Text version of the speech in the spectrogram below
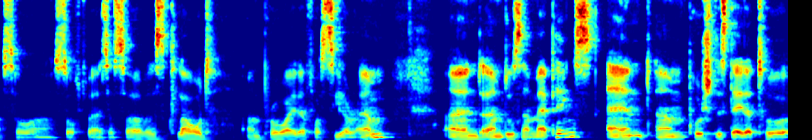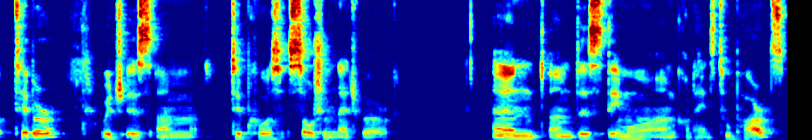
uh, so a software as a service cloud um, provider for CRM, and um, do some mappings and um, push this data to Tibbr, which is um, TIBCO's social network. And um, this demo um, contains two parts.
